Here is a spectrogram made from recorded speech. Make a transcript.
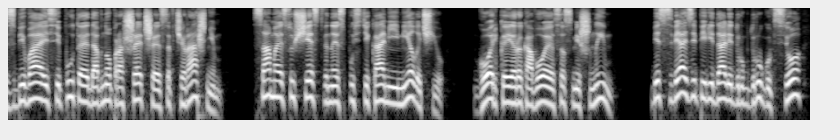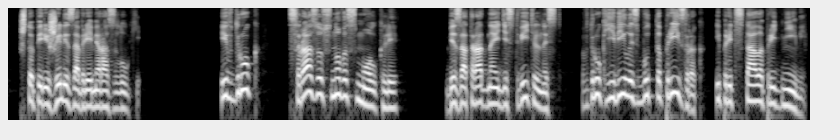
сбиваясь и путая давно прошедшее со вчерашним, самое существенное с пустяками и мелочью, горькое и роковое со смешным, без связи передали друг другу все, что пережили за время разлуки. И вдруг сразу снова смолкли. Безотрадная действительность вдруг явилась будто призрак и предстала пред ними.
